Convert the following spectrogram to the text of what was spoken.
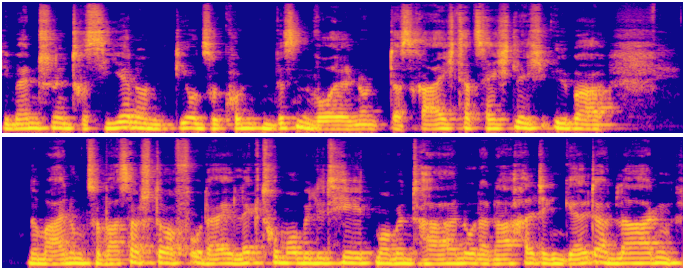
die Menschen interessieren und die unsere Kunden wissen wollen. Und das reicht tatsächlich über eine Meinung zu Wasserstoff oder Elektromobilität momentan oder nachhaltigen Geldanlagen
